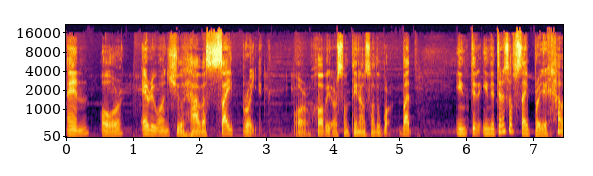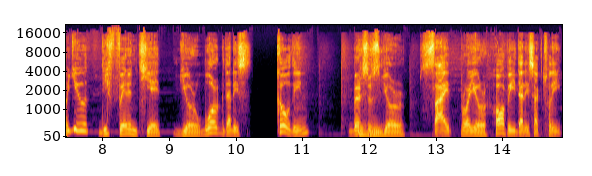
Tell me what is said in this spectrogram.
and or everyone should have a side project or hobby or something outside the work. But in, ter- in the terms of side project, how you differentiate your work that is coding versus mm-hmm. your side project or hobby that is actually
